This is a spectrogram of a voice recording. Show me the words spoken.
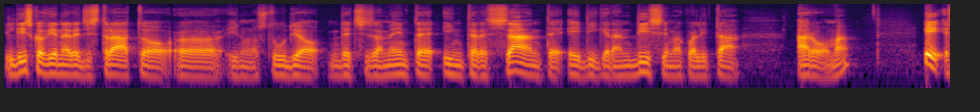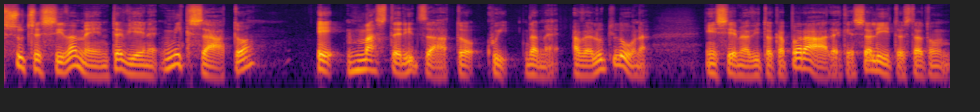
Il disco viene registrato eh, in uno studio decisamente interessante e di grandissima qualità a Roma e successivamente viene mixato e masterizzato qui da me a Velut Luna insieme a Vito Caporale che è salito, è stato un,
